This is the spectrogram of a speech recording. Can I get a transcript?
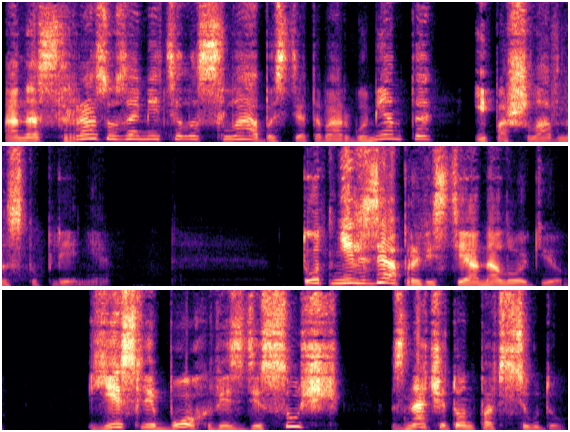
Она сразу заметила слабость этого аргумента и пошла в наступление. Тут нельзя провести аналогию. Если Бог вездесущ, значит, Он повсюду.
